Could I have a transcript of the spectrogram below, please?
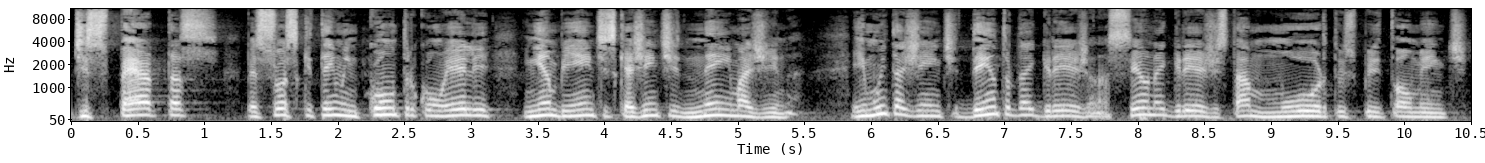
despertas, pessoas que têm um encontro com Ele em ambientes que a gente nem imagina. E muita gente dentro da igreja, nasceu na igreja, está morto espiritualmente,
